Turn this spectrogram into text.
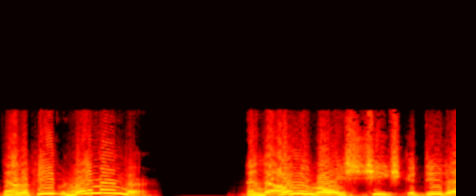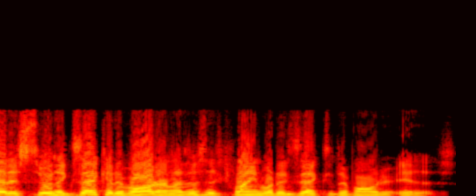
Now the people, remember, and the only way she could do that is through an executive order, and I'll just explain what an executive order is.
